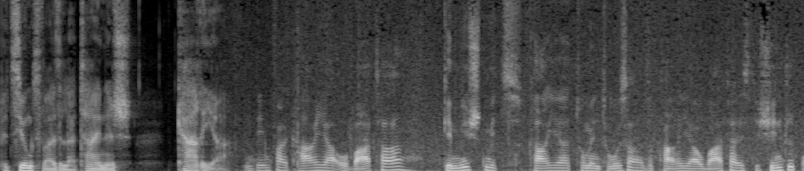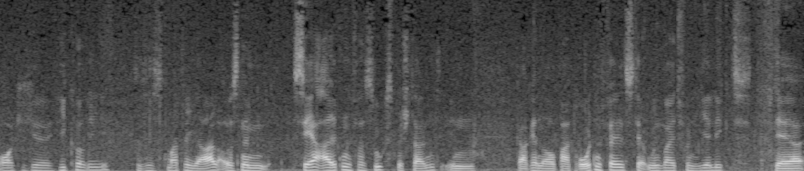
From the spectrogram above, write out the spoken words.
bzw. lateinisch Caria. In dem Fall Caria ovata, gemischt mit Caria tomentosa. Also Caria ovata ist die schindelborkige Hickory. Das ist Material aus einem sehr alten Versuchsbestand in Gaggenau-Bad Rotenfels, der unweit von hier liegt, der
